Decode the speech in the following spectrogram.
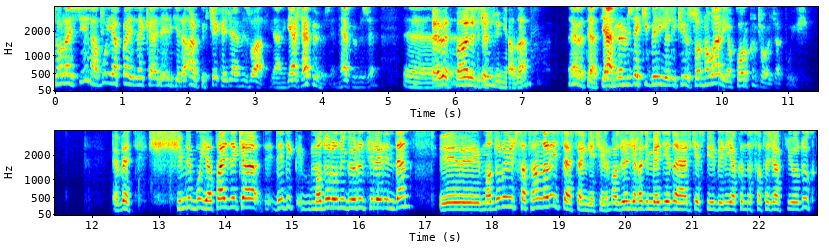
Dolayısıyla bu yapay zeka ile ilgili artık çekeceğimiz var. Yani gerçi hepimizin, hepimizin. e, Evet, maalesef. Bütün dünyada. Evet evet. Yani önümüzdeki bir yıl, iki yıl sonra var ya korkunç olacak bu iş. Evet. Şimdi bu yapay zeka dedik Maduro'nun görüntülerinden e, Maduro'yu satanlara istersen geçelim. Az önce hadi medyada herkes birbirini yakında satacak diyorduk.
